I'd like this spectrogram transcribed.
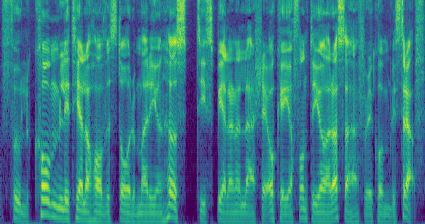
fullkomligt hela havet stormar i en höst tills spelarna lär sig, okej jag får inte göra så här för det kommer bli straff.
